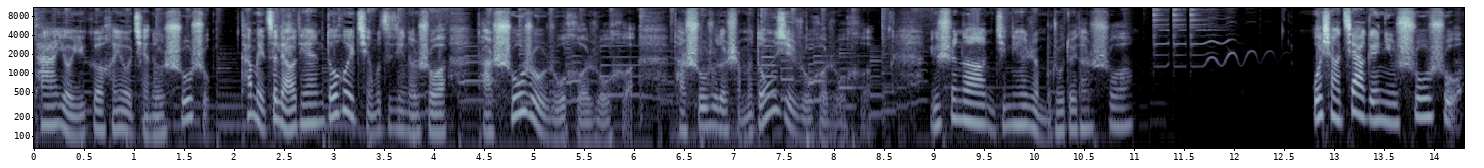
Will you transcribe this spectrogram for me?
他有一个很有钱的叔叔，他每次聊天都会情不自禁地说他叔叔如何如何，他叔叔的什么东西如何如何。于是呢，你今天忍不住对他说：“我想嫁给你叔叔。”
